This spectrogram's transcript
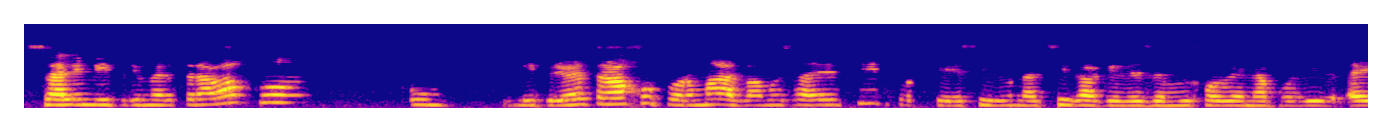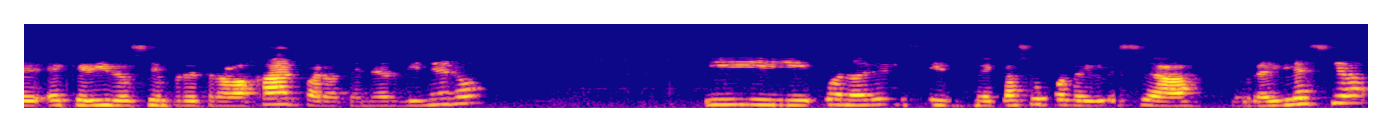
sale mi primer trabajo, un mi primer trabajo formal, vamos a decir, porque he sido una chica que desde muy joven ha podido, he, querido siempre trabajar para tener dinero. Y bueno, es decir, me caso por la iglesia, por la iglesia,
